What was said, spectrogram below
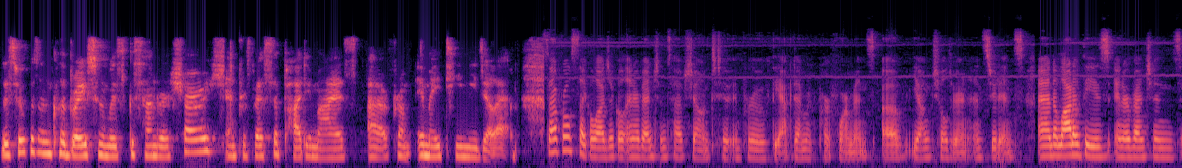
This work was in collaboration with Cassandra Scheirer and Professor Pattie Maes uh, from MIT Media Lab. Several psychological interventions have shown to improve the academic performance of young children and students. And a lot of these interventions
